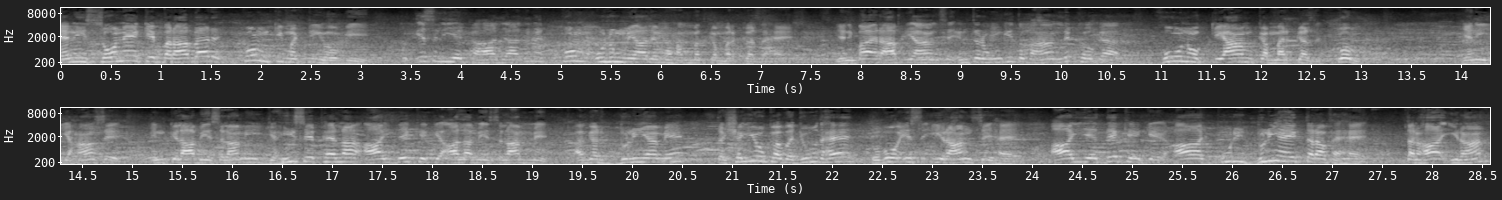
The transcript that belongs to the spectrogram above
यानी सोने के बराबर कुम की मट्टी होगी। तो इसलिए कहा जाता है ना, कुम उलूम आल मोहम्मद का मरकज़ है। यानी बाहर आप यहाँ से इंटर होंगी तो वहाँ लिखोगा खून व क्याम का मरकज़ कुम यानी यहाँ से इनकलाब इस्लामी यहीं से फैला। आज देखे कि आलम इस्लाम में अगर दुनिया में तशैय का वजूद है तो वो इस ईरान से है। आज ये देखें कि आज पूरी दुनिया एक तरफ़ है, तनहा ईरान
